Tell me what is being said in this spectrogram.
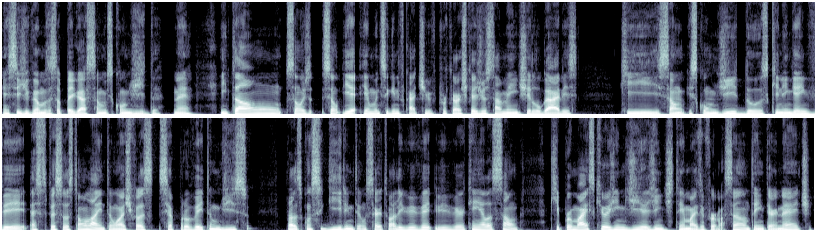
esse, digamos, essa pegação escondida, né? Então, são, são e é, e é muito significativo, porque eu acho que é justamente lugares que são escondidos, que ninguém vê, essas pessoas estão lá. Então, eu acho que elas se aproveitam disso para elas conseguirem ter um certo alívio e viver, viver quem elas são. Que por mais que hoje em dia a gente tenha mais informação, tenha internet,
